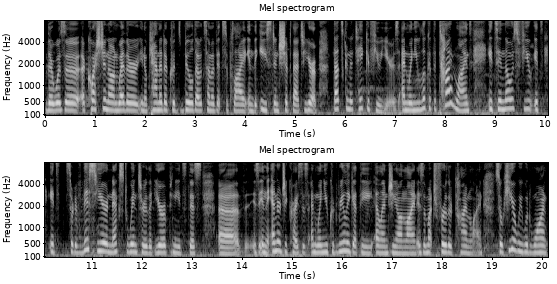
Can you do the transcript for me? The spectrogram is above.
There was a, a question on whether you know Canada could build out some of its supply in the east and ship that to Europe. That's going to take a few years, and when you look at the timelines, it's in those few. It's it's sort of this year, next winter that Europe needs this uh, is in the energy crisis, and when you could really get the LNG online is a much further timeline. So here we would want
